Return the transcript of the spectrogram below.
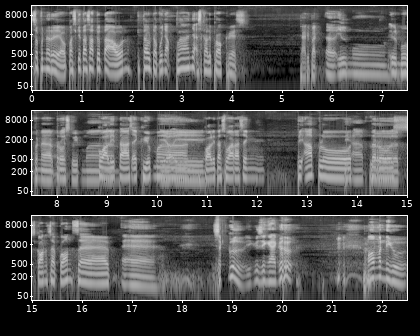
sebenarnya ya, pas kita satu tahun kita udah punya banyak sekali progres. Daripada eh, ilmu, Ilmu bener, terus equipment, kualitas equipment, Yoi. kualitas suara sing diupload, Di-upload. terus konsep-konsep. Eh, sekul, iku sing aku momen niku.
